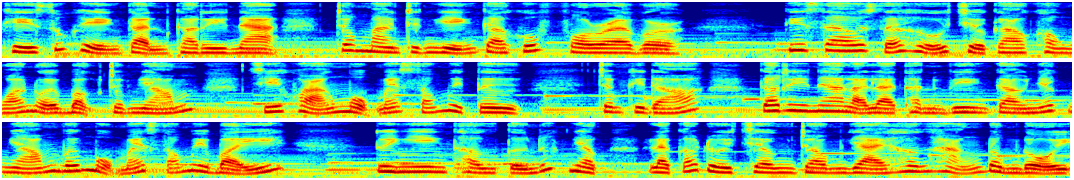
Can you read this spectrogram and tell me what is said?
khi xuất hiện cạnh Karina trong màn trình diễn ca khúc Forever. Giselle sở hữu chiều cao không quá nổi bật trong nhóm, chỉ khoảng 1m64. Trong khi đó, Karina lại là thành viên cao nhất nhóm với 1m67. Tuy nhiên, thần tượng nước Nhật là có đôi chân trông dài hơn hẳn đồng đội.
